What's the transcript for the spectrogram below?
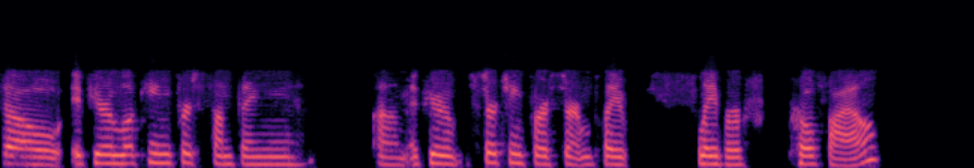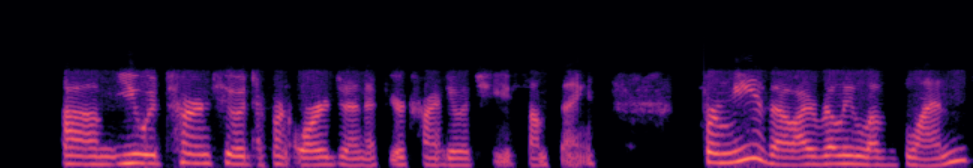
So if you're looking for something, um, if you're searching for a certain flavor profile, um, you would turn to a different origin if you're trying to achieve something. For me, though, I really love blends.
